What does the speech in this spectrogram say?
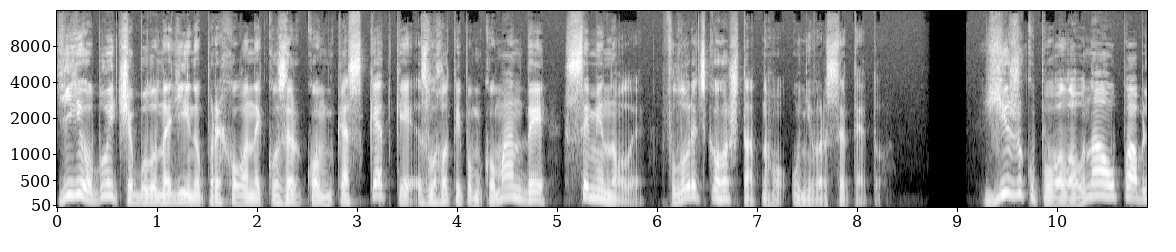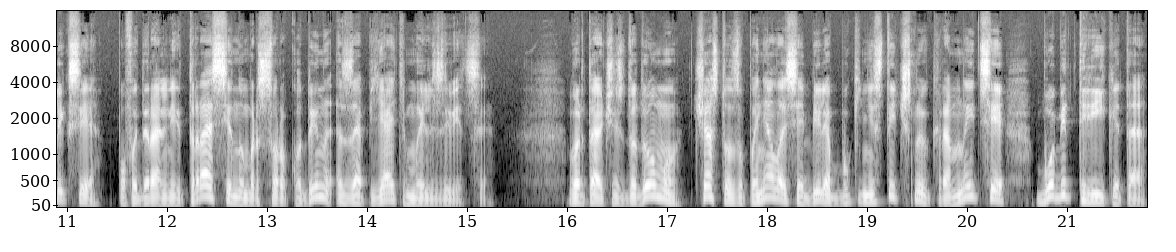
Її обличчя було надійно приховане козирком каскетки з логотипом команди Семіноли Флоридського штатного університету. Їжу купувала вона у Пабліксі по федеральній трасі номер 41 за 5 миль звідси. Вертаючись додому, часто зупинялася біля букіністичної крамниці Бобі Трікета,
